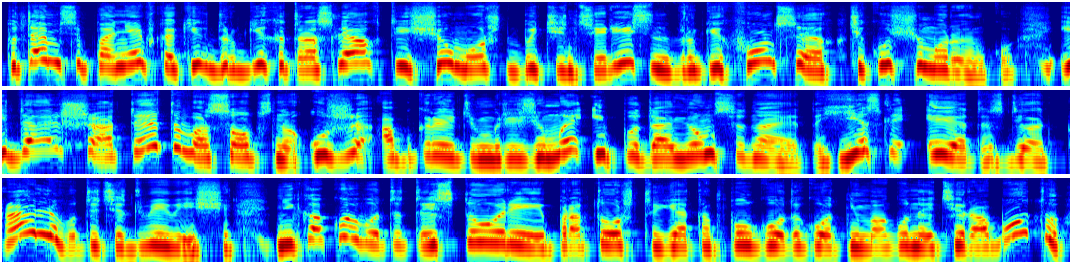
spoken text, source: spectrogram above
пытаемся понять, в каких других отраслях ты еще может быть интересен, в других функциях текущему рынку. И дальше от этого, собственно, уже апгрейдим резюме и подаемся на это. Если это сделать правильно, вот эти две вещи, никакой вот этой истории про то, что я там полгода-год не могу найти работу,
